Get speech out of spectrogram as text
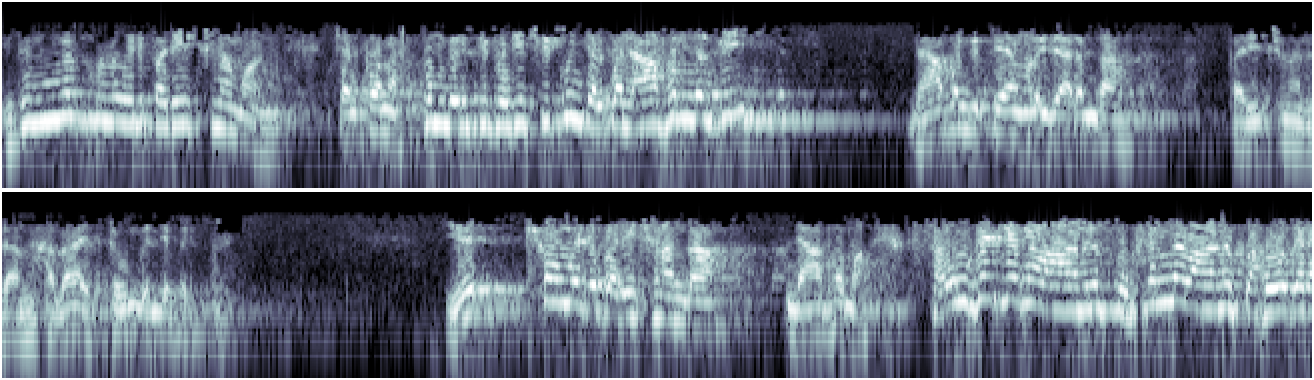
ഇത് നിങ്ങൾക്കുള്ള ഒരു പരീക്ഷണമാണ്. ചിലപ്പോൾ നഷ്ടം വരുത്തി പരീക്ഷിക്കും ചിലപ്പോൾ ലാഭം നൽകി. ലാഭം കിട്ടിയ നമ്മൾ വിചാരം എന്താ? പരീക്ഷണമല്ല. അതാ ഏറ്റവും വലിയ പരീക്ഷണം. ഏറ്റവും വലിയ പരീക്ഷണം എന്താ? ലാഭമാണ്. സൗകര്യങ്ങളാണ് സുഖങ്ങളാണ് സഹോദര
